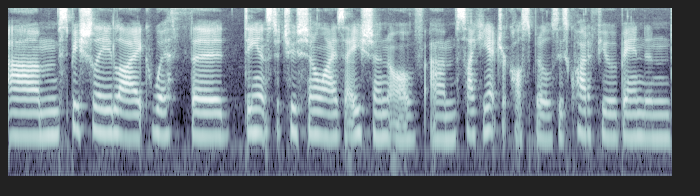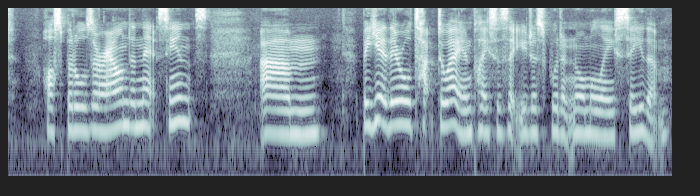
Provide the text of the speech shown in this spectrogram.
Um, especially like with the deinstitutionalisation of um, psychiatric hospitals, there's quite a few abandoned hospitals around in that sense. Um, but yeah, they're all tucked away in places that you just wouldn't normally see them.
